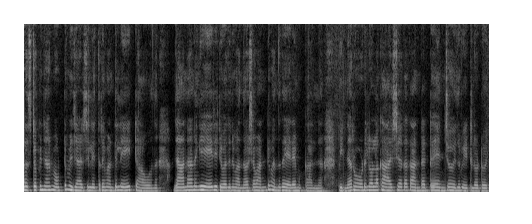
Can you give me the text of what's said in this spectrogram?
ബസ് സ്റ്റോപ്പിൽ ഞാൻ ഒട്ടും വിചാരിച്ചില്ല ഇത്രയും വണ്ടി ലേറ്റ് ആവുമെന്ന്. ഞാനാണെങ്കിൽ ഏഴ് ഇരുപതിന് വന്നു. പക്ഷേ വണ്ടി വന്നത് ഏഴേ മുക്കാലിന്. പിന്നെ റോഡിലുള്ള കാഴ്ചയൊക്കെ കണ്ടിട്ട് എൻജോയ് ചെയ്ത് വീട്ടിലോട്ട് പോയി.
